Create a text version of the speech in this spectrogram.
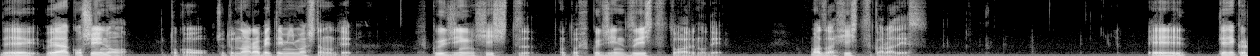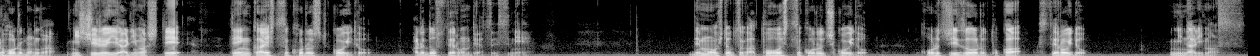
で、ややこしいのとかをちょっと並べてみましたので、副腎皮質、あと副腎髄質とあるので、まずは皮質からです。えー、出てくるホルモンが2種類ありまして、電解質コルチコイド、アルドステロンってやつですね。で、もう一つが糖質コルチコイド、コルチゾールとかステロイドになります。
